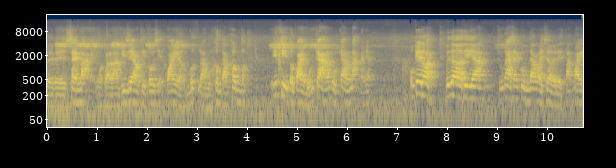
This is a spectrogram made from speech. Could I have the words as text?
về về xem lại hoặc là làm video thì tôi sẽ quay ở mức là 1080 thôi. Ít khi tôi quay ở 4K 4K nó nặng anh ạ. Ok rồi bây giờ thì uh, chúng ta sẽ cùng ra ngoài trời để tắt bay.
